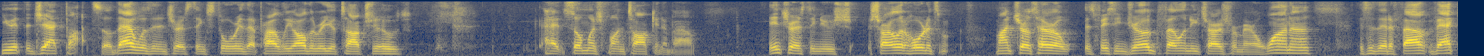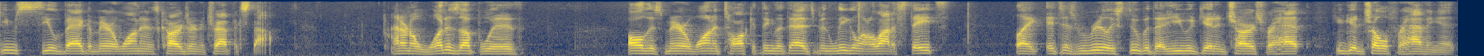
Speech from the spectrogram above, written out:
you hit the jackpot. So that was an interesting story that probably all the radio talk shows had so much fun talking about. Interesting news: Charlotte Hornets Montrezl Harrell is facing drug felony charge for marijuana. This is that a vacuum sealed bag of marijuana in his car during a traffic stop. I don't know what is up with all this marijuana talk and things like that. It's been legal in a lot of states like it's just really stupid that he would get in charge for ha- he'd get in trouble for having it.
